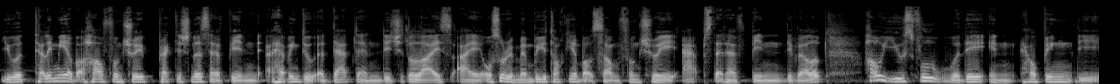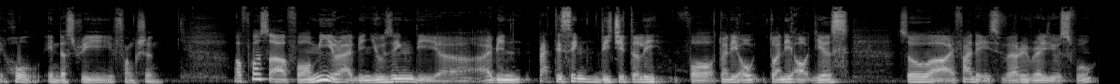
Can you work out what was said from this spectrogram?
you were telling me about how feng shui practitioners have been having to adapt and digitalize. I also remember you talking about some feng shui apps that have been developed. How useful were they in helping the whole industry function? Of course, uh, for me, right, I've been using the, uh, I've been practicing digitally for 20, 20 odd years. So uh, I find that it's very, very useful.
